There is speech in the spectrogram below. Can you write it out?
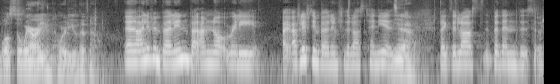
well, so where are you now? Where do you live now? Uh, I live in Berlin, but I'm not really. I, I've lived in Berlin for the last ten years. Yeah. Like the last, but then the sort of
